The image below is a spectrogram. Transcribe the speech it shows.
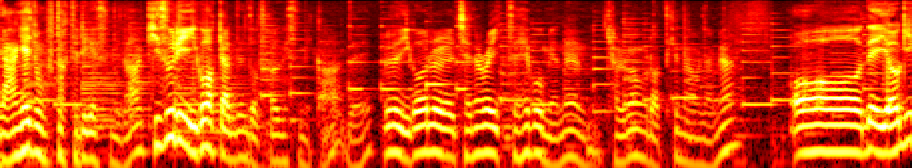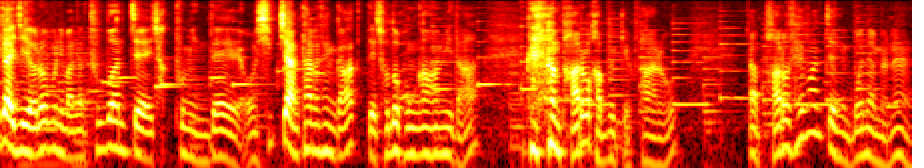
양해 좀 부탁드리겠습니다. 기술이 이거밖에 안 되는데 어떡하겠습니까? 네. 그래서 이거를 제너레이트 해보면은 결과물이 어떻게 나오냐면 어, 네, 여기가 이제 여러분이 만난 두 번째 작품인데, 어, 쉽지 않다는 생각, 네, 저도 공감합니다. 그냥 바로 가볼게요, 바로. 그냥 바로 세 번째는 뭐냐면은,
